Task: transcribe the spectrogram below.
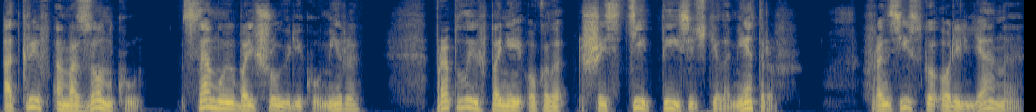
Открыв Амазонку, самую большую реку мира, проплыв по ней около шести тысяч километров, Франциско Орельяно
